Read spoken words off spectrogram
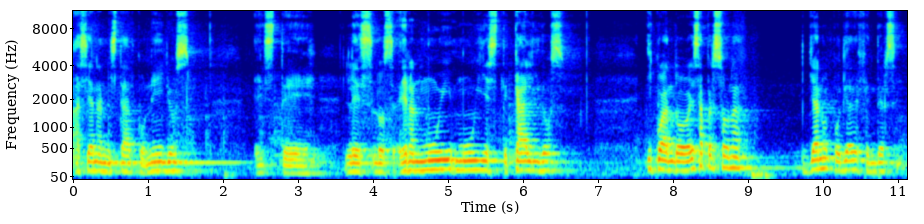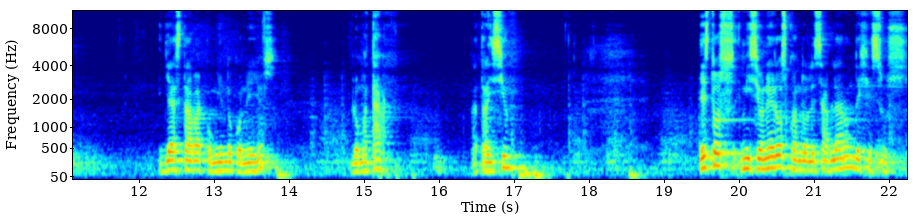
hacían amistad con ellos, este, les, los, eran muy, muy este, cálidos. Y cuando esa persona ya no podía defenderse, ya estaba comiendo con ellos, lo mataban a traición. Estos misioneros cuando les hablaron de Jesús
